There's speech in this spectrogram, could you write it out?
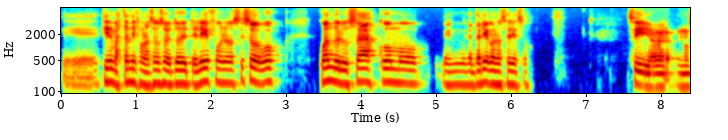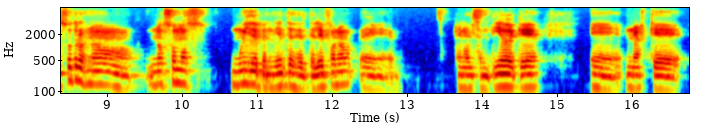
eh, tienen bastante información sobre todo de teléfonos. Eso vos, ¿cuándo lo usás? ¿Cómo? me encantaría conocer eso. Sí, a ver, nosotros no, no somos muy dependientes del teléfono eh, en el sentido de que eh, no es que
